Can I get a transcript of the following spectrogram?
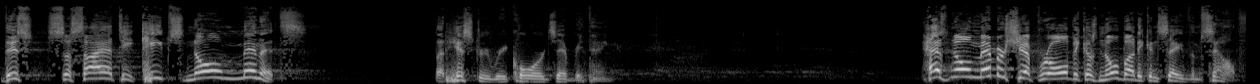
This society keeps no minutes, but history records everything. Has no membership roll because nobody can save themselves.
